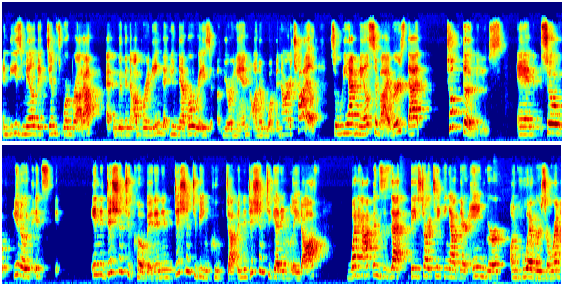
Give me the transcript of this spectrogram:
And these male victims were brought up uh, with an upbringing that you never raise your hand on a woman or a child. So we have male survivors that took the abuse. And so you know it's in addition to COVID and in addition to being cooped up, in addition to getting laid off, what happens is that they start taking out their anger on whoever's around.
